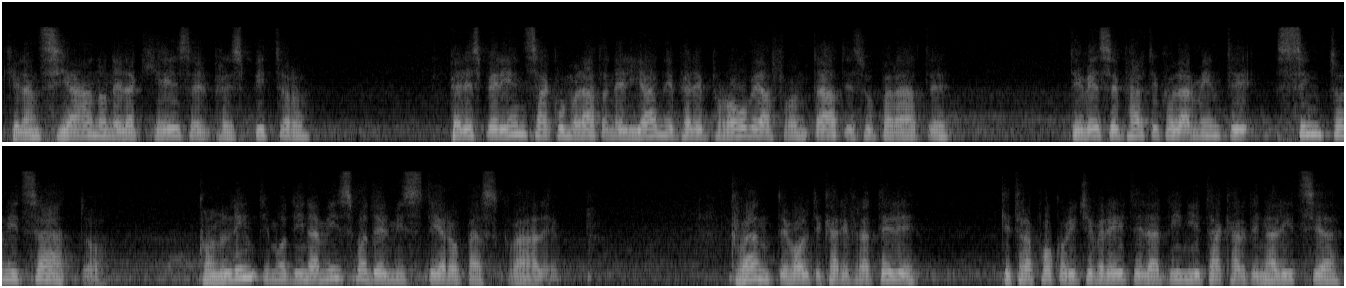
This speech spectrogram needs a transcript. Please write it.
che l'anziano nella Chiesa, il presbitero, per l'esperienza accumulata negli anni per le prove affrontate e superate, deve essere particolarmente sintonizzato con l'intimo dinamismo del mistero pasquale. Quante volte, cari fratelli, che tra poco riceverete la dignità cardinalizia,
